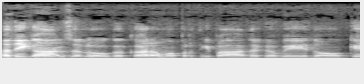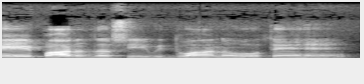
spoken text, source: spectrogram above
अधिकांश लोग कर्म प्रतिपादक वेदों के पारदर्शी विद्वान होते हैं।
